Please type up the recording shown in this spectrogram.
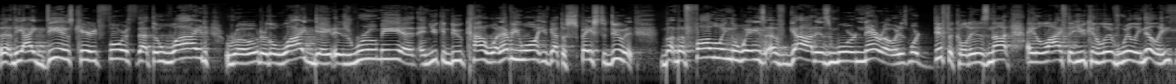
uh, the idea is carried forth that the wide road or the wide gate is roomy and, and you can do kind of whatever you want. You've got the space to do it. But, but following the ways of God is more narrow, it is more difficult. It is not a life that you can live willy nilly.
